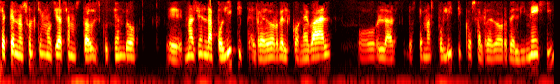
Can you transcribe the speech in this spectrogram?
Sé que en los últimos días hemos estado discutiendo eh, más bien la política alrededor del Coneval o las, los temas políticos alrededor del INEGI,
